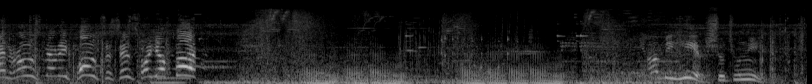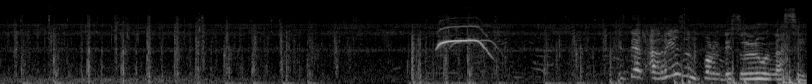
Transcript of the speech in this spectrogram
and rosemary poultices for your butt! I'll be here should you need. Is there a reason for this lunacy?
